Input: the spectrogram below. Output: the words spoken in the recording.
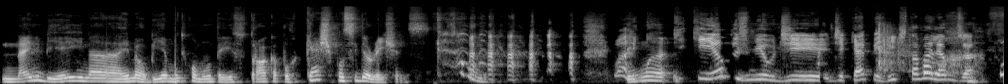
na NBA e na MLB é muito comum ter isso. Troca por cash considerations. Só manda. Ué, uma... 500 mil de, de cap hit tá valendo já. Pô,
